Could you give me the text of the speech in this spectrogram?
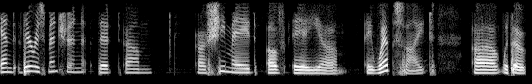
and there is mention that um, uh, she made of a um, a website uh, with a,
